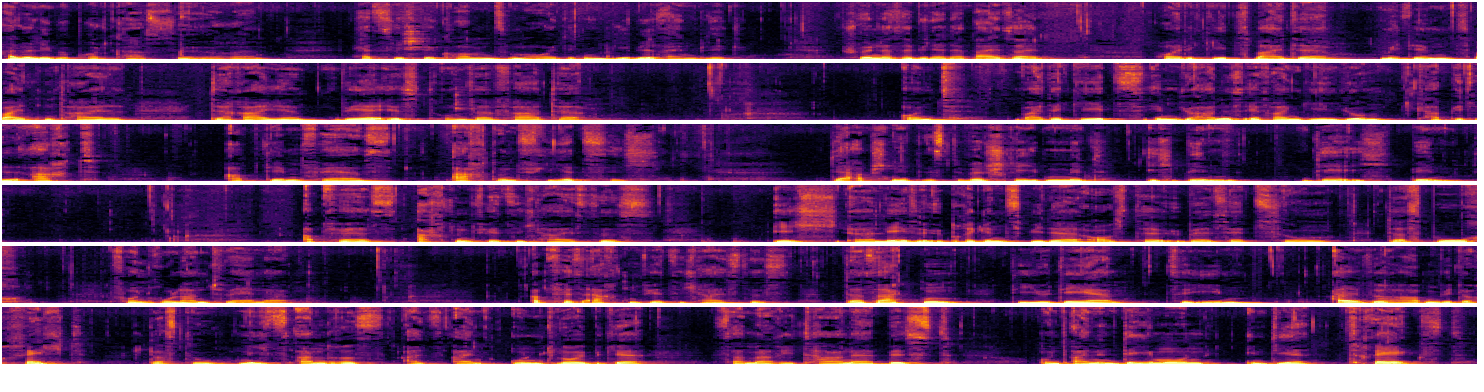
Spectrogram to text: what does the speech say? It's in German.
Hallo liebe Podcast-Zuhörer, herzlich willkommen zum heutigen Bibeleinblick. Schön, dass ihr wieder dabei seid. Heute geht es weiter mit dem zweiten Teil der Reihe Wer ist unser Vater? Und weiter geht's im Johannesevangelium Kapitel 8 ab dem Vers 48. Der Abschnitt ist überschrieben mit Ich bin, der ich bin. Ab Vers 48 heißt es, ich äh, lese übrigens wieder aus der Übersetzung das Buch von Roland Werner. Ab Vers 48 heißt es, da sagten die Judäer zu ihm, also haben wir doch recht, dass du nichts anderes als ein ungläubiger Samaritaner bist und einen Dämon in dir trägst.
